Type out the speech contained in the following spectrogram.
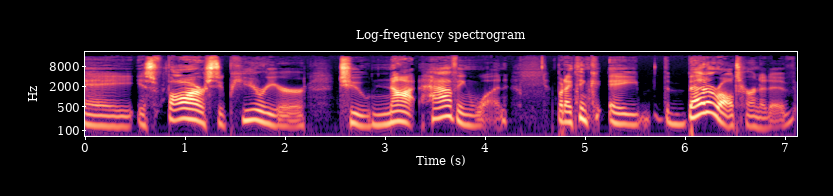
a is far superior to not having one. But I think a the better alternative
